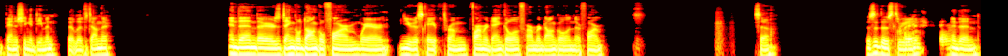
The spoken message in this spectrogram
banishing a demon that lives down there. And then there's Dangle Dongle Farm, where you escape from Farmer Dangle and Farmer Dongle and their farm. So those are those three. And then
